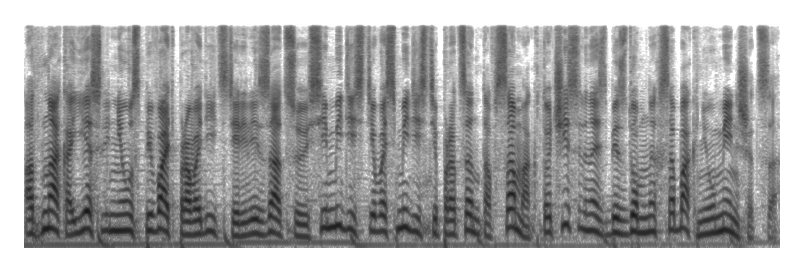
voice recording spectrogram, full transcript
Однако, если не успевать проводить стерилизацию 70-80% самок, то численность бездомных собак не уменьшится.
